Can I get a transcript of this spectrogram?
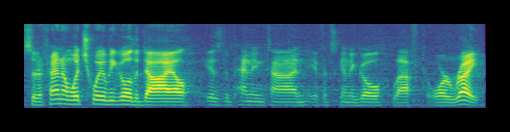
So depending on which way we go the dial is depending on if it's going to go left or right.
